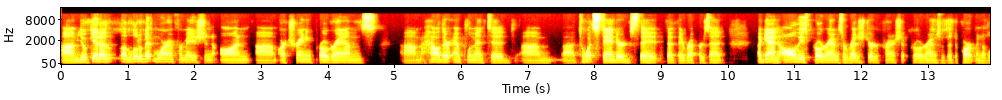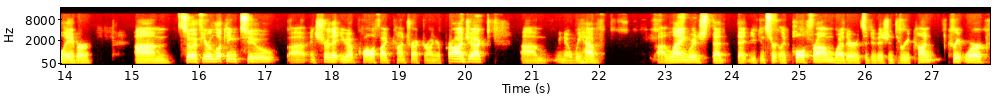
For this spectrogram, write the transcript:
Um, you'll get a, a, little bit more information on um, our training programs, um, how they're implemented, um, uh, to what standards they, that they represent. Again, all these programs are registered apprenticeship programs with the Department of Labor. Um, so if you're looking to uh, ensure that you have qualified contractor on your project, um, you know, we have uh, language that that you can certainly pull from, whether it's a division three concrete work,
